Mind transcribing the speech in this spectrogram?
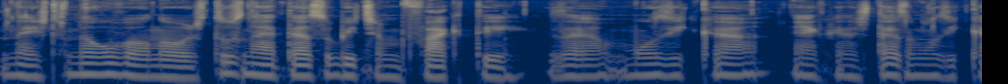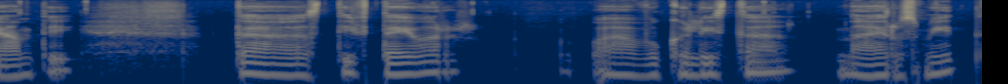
нещо много вълнуващо. Знаете, аз обичам факти за музика, някакви неща за музиканти. Та Стив Тейлър, вокалиста на Aerosmith,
